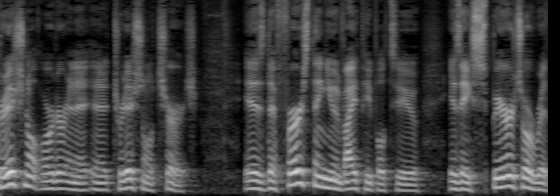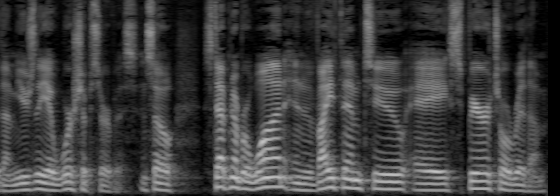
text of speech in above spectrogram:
traditional order in a, in a traditional church is the first thing you invite people to is a spiritual rhythm, usually a worship service. And so, step number one, invite them to a spiritual rhythm.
